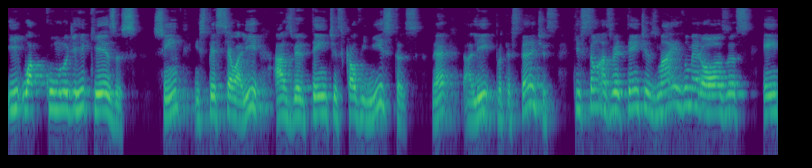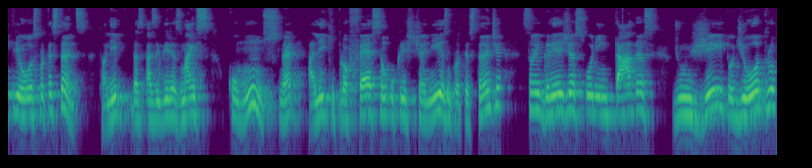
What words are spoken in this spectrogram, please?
e o acúmulo de riquezas. Sim, em especial ali as vertentes calvinistas, né, ali protestantes, que são as vertentes mais numerosas entre os protestantes. Então, ali, das, as igrejas mais comuns, né, ali que professam o cristianismo protestante, são igrejas orientadas de um jeito ou de outro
